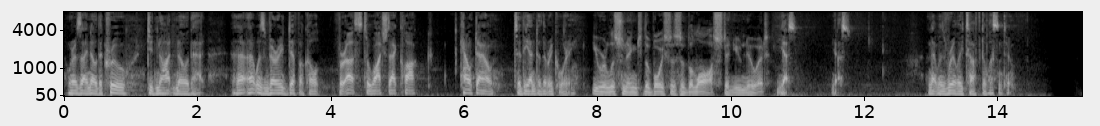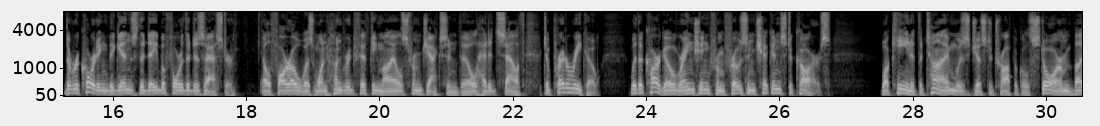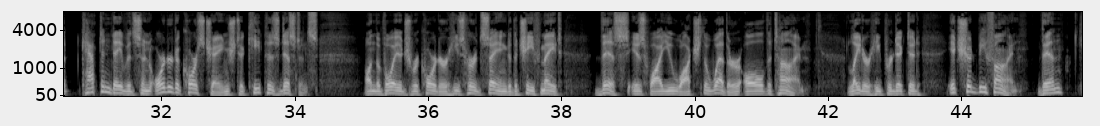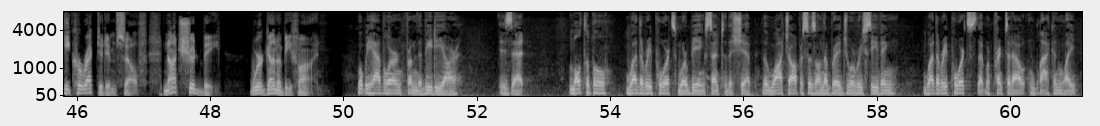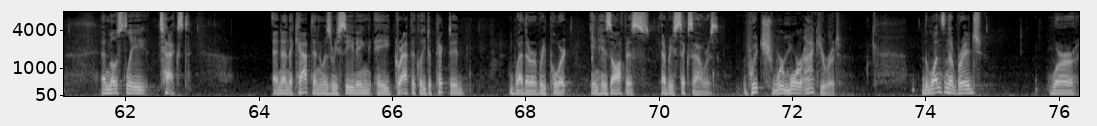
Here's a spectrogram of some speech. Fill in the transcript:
Whereas I know the crew did not know that. And that, that was very difficult for us to watch that clock count down to the end of the recording. You were listening to the voices of the lost, and you knew it. Yes, yes. And that was really tough to listen to. The recording begins the day before the disaster. El Faro was 150 miles from Jacksonville, headed south to Puerto Rico, with a cargo ranging from frozen chickens to cars. Joaquin at the time was just a tropical storm, but Captain Davidson ordered a course change to keep his distance. On the voyage recorder, he's heard saying to the chief mate, This is why you watch the weather all the time. Later, he predicted, It should be fine. Then he corrected himself. Not should be. We're gonna be fine. What we have learned from the VDR is that multiple weather reports were being sent to the ship. The watch officers on the bridge were receiving weather reports that were printed out in black and white, and mostly text. And then the captain was receiving a graphically depicted weather report in his office every six hours. Which were more accurate? The ones on the bridge were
